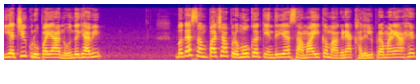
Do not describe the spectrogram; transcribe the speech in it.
याची कृपया नोंद घ्यावी. बघा संपाच्या प्रमुख केंद्रीय सामायिक मागण्या खालीलप्रमाणे आहेत.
